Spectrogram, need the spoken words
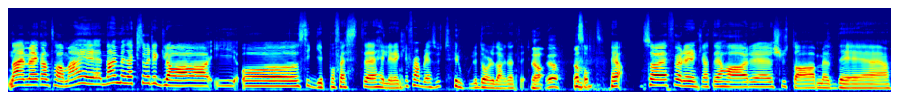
Nei, men jeg kan ta meg Nei, men jeg er ikke så veldig glad i å sigge på fest heller, egentlig. For da blir jeg så utrolig dårlig dagen etter. Ja, Ja. det er sant. Ja, Så jeg føler egentlig at jeg har eh, slutta med det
